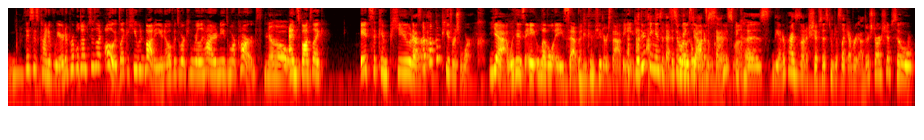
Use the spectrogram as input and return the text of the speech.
this is kind of weird. And Purple Jumps is like, oh, it's like a human body, you know, if it's working really hard, it needs more carbs. No. And Spock's like, it's a computer. that's not how computers work. yeah, with his eight level A seven computer savvy. The other thing is that that doesn't Throws make a lot of sense charisma. because the Enterprise is on a shift system just like every other starship. So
